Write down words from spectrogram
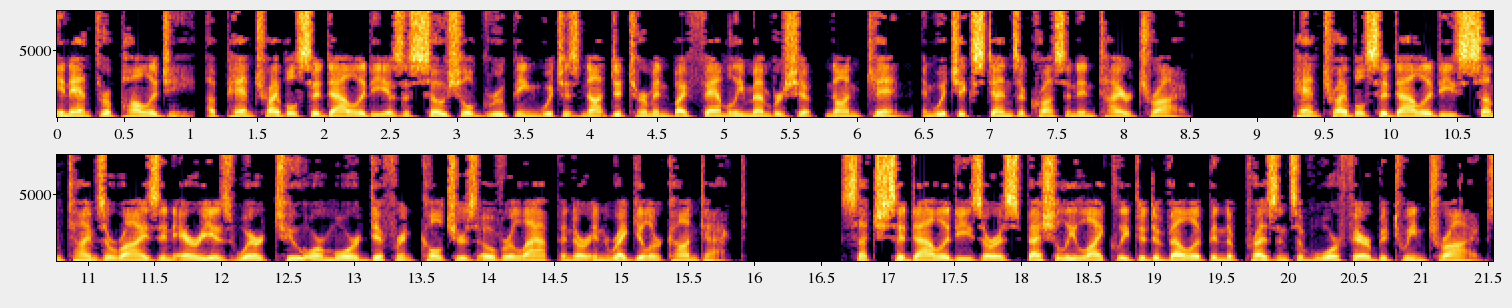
In anthropology, a pantribal sodality is a social grouping which is not determined by family membership non-kin, and which extends across an entire tribe. Pantribal sodalities sometimes arise in areas where two or more different cultures overlap and are in regular contact. Such sodalities are especially likely to develop in the presence of warfare between tribes.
